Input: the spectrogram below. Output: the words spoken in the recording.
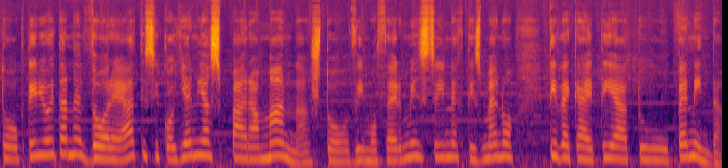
Το κτίριο ήταν δωρεά της οικογένειας Παραμάνα στο Δήμο Θέρμης. Είναι χτισμένο τη δεκαετία του 50.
